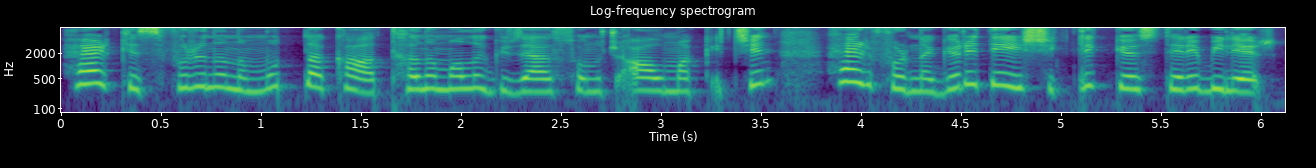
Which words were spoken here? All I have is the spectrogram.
herkes fırınını mutlaka tanımalı güzel sonuç almak için her fırına göre değişiklik gösterebilir.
